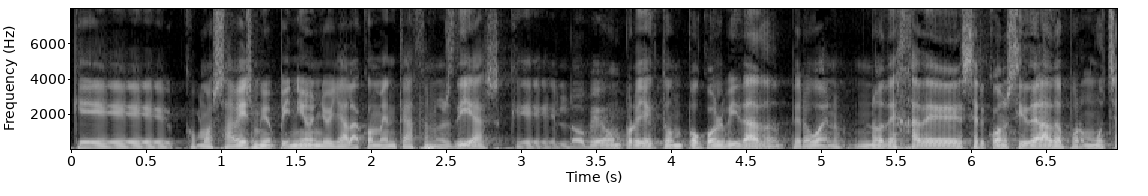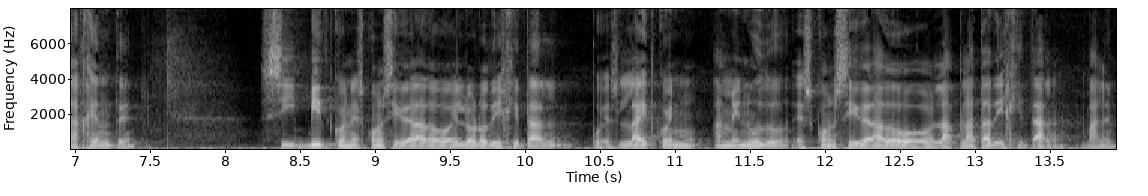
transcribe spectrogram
que como sabéis mi opinión, yo ya la comenté hace unos días, que lo veo un proyecto un poco olvidado, pero bueno, no deja de ser considerado por mucha gente. Si Bitcoin es considerado el oro digital, pues Litecoin a menudo es considerado la plata digital, ¿vale?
